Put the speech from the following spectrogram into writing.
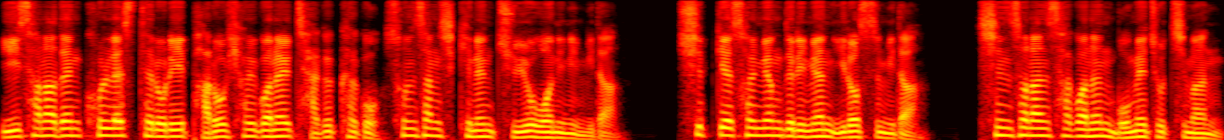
이 산화된 콜레스테롤이 바로 혈관을 자극하고 손상시키는 주요 원인입니다. 쉽게 설명드리면 이렇습니다. 신선한 사과는 몸에 좋지만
